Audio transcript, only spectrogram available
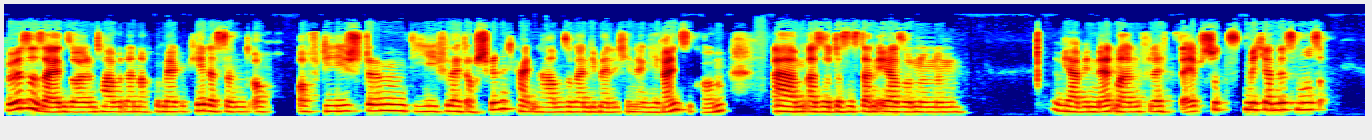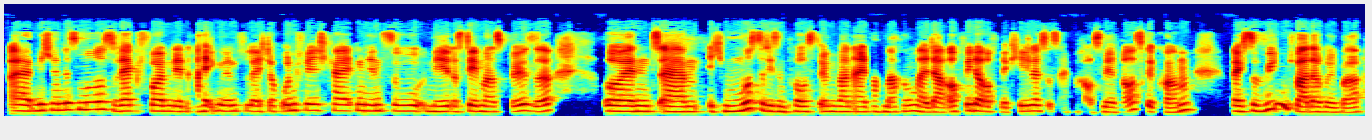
böse sein soll und habe dann auch gemerkt, okay, das sind auch oft die Stimmen, die vielleicht auch Schwierigkeiten haben, sogar in die männliche Energie reinzukommen. Ähm, also das ist dann eher so ein, ja, wie nennt man, vielleicht Selbstschutzmechanismus Mechanismus, weg von den eigenen vielleicht auch Unfähigkeiten hin zu, nee, das Thema ist böse. Und ähm, ich musste diesen Post irgendwann einfach machen, weil da auch wieder auf eine Kehle ist es einfach aus mir rausgekommen, weil ich so wütend war darüber,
